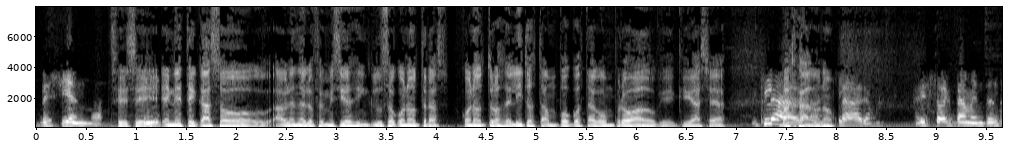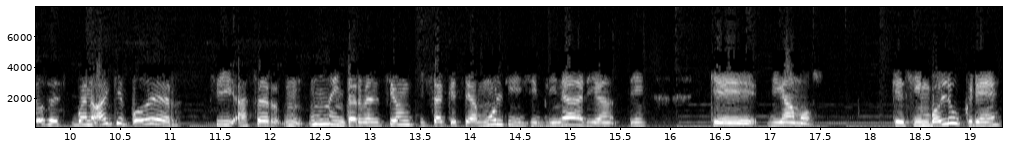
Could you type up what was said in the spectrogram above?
descienda. Sí, sí, En este caso, hablando de los femicidios, incluso con otros con otros delitos tampoco está comprobado que, haya bajado, ¿no? Claro, exactamente. Entonces, bueno, hay que poder sí hacer una intervención quizá que sea multidisciplinaria, sí, que digamos que se involucre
